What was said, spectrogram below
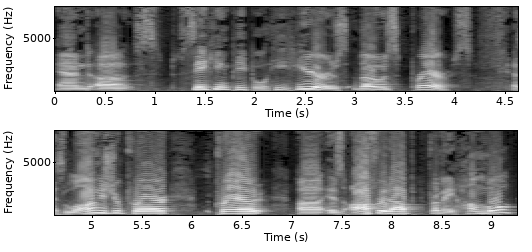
and uh, seeking people. He hears those prayers. As long as your prayer prayer uh, is offered up from a humble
